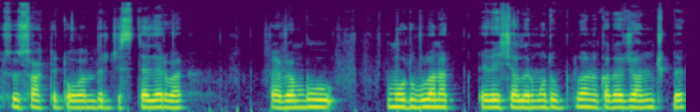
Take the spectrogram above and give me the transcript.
Bir sürü sahte dolandırıcı siteler var. Ben bu modu bulana ev eşyaları modu bulana kadar canım çıktı.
